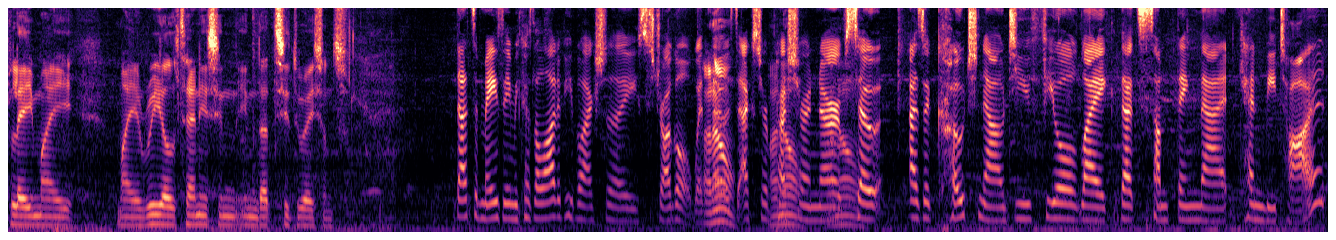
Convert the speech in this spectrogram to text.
play my my real tennis in, in that situations that's amazing because a lot of people actually struggle with know, those extra pressure and nerves. So, as a coach now, do you feel like that's something that can be taught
